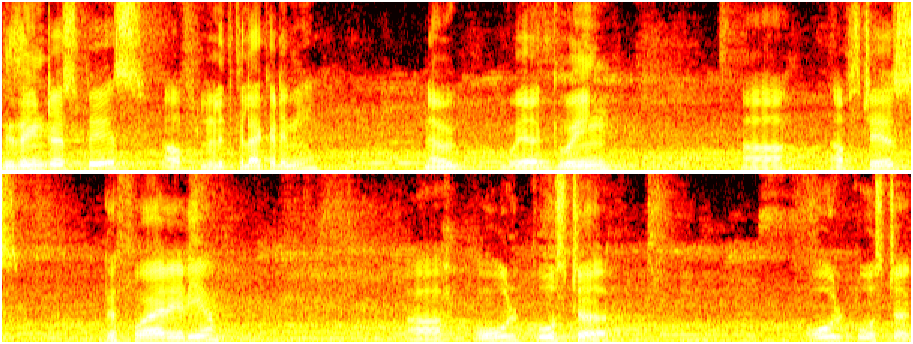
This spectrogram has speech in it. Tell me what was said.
This is the inter space of Lalit Kala Academy. Now we are going uh, upstairs, the foyer area. Uh, old poster, old poster.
